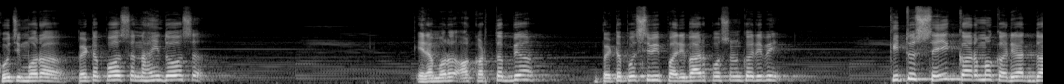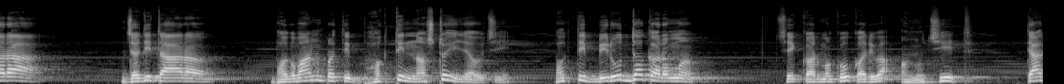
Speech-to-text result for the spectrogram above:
କହୁଛି ମୋର ପେଟ ପୋଷ ନାହିଁ ଦୋଷ ଏଇଟା ମୋର କର୍ତ୍ତବ୍ୟ ପେଟ ପୋଷିବି ପରିବାର ପୋଷଣ କରିବି କିନ୍ତୁ ସେଇ କର୍ମ କରିବା ଦ୍ୱାରା ଯଦି ତାର ଭଗବାନ ପ୍ରତି ଭକ୍ତି ନଷ୍ଟ ହୋଇଯାଉଛି ଭକ୍ତି ବିରୁଦ୍ଧ କର୍ମ ସେ କର୍ମକୁ କରିବା ଅନୁଚିତ ତ୍ୟାଗ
